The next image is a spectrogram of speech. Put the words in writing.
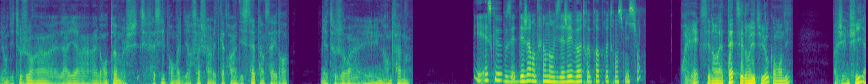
Et on dit toujours, hein, derrière un, grand homme, c'est facile pour moi de dire ça, je fais 1m97, hein, ça aidera. Mais il y a toujours euh, une grande femme. Et est-ce que vous êtes déjà en train d'envisager votre propre transmission? Oui, c'est dans la tête, c'est dans les tuyaux, comme on dit. Bah, j'ai une fille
